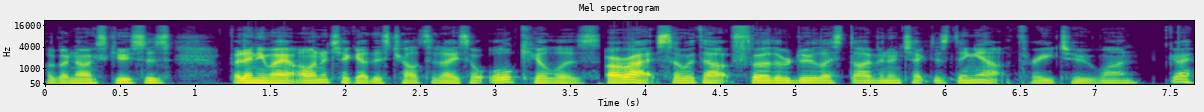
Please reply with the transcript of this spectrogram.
I've got no excuses. But anyway, I want to check out this trailer today. So all killers. All right. So without further ado, let's dive in and check this thing out. Three, two, one, go.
